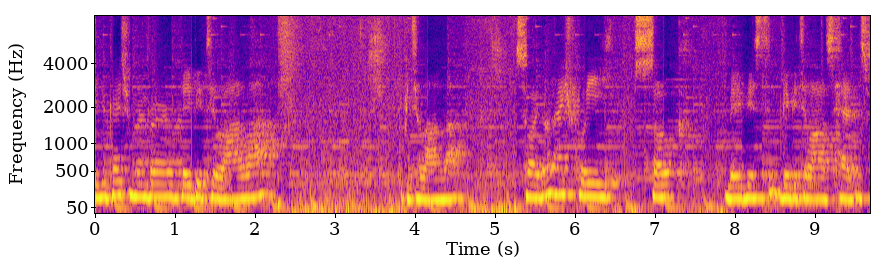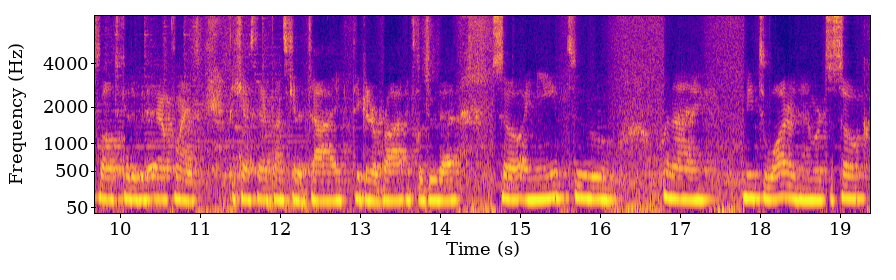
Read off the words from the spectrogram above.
Do you guys remember Baby Tilala? Baby Tilala. So I don't actually soak baby Tilala's head as well together with the air plant because the air plant's gonna die. They're gonna rot if I do that. So I need to, when I need to water them or to soak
